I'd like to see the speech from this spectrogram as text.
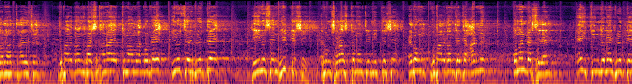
গণহত্যা হয়েছে। গোপালগঞ্জবাসী থানায় একটি মামলা করবে ইনুসের বিরুদ্ধে। ইনুসের নির্দেশে এবং স্বরাষ্ট্রমন্ত্রীর নির্দেশে এবং গোপালগঞ্জের যে আর্মির কমান্ডার ছিলেন, এই তিনজনের বিরুদ্ধে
